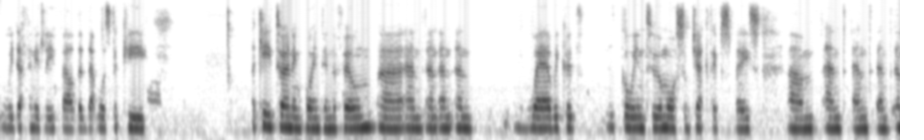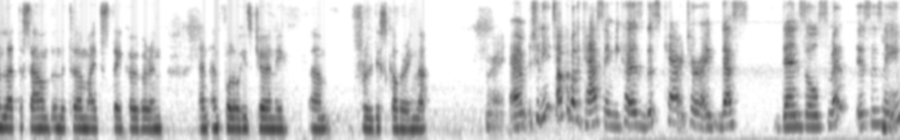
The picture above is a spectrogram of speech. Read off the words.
we definitely felt that that was the key a key turning point in the film uh, and, and and and where we could go into a more subjective space um, and and and and let the sound and the termites take over and and and follow his journey um, through discovering that. Right. Um, you talk about the casting because this character, I that's Denzil Smith is his mm-hmm. name.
